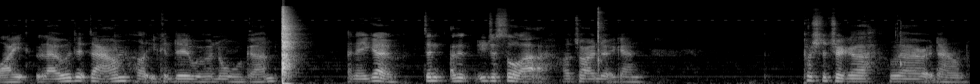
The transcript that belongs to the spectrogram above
I lowered it down like you can do with a normal gun, and there you go. Didn't I didn't? You just saw that. I'll try and do it again push the trigger, lower it down.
